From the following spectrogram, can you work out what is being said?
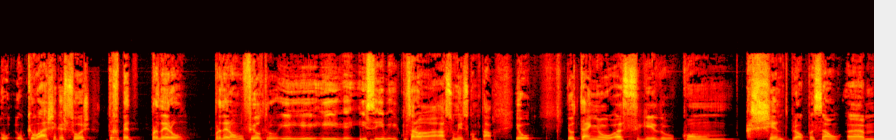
o, o que eu acho é que as pessoas de repente perderam, perderam o filtro e, e- e- e começaram a, a assumir-se como tal. Eu, eu tenho ah, seguido com crescente preocupação ahm,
